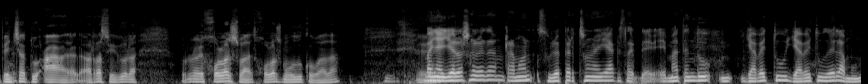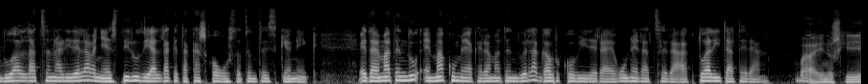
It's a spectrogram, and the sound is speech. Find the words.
pentsatu A, arrazoi duela. Hor jolas bat, jolas moduko bada. Eh, Baina jolas horretan, Ramon, zure pertsonaiak ematen du jabetu, jabetu dela, mundu aldatzen ari dela, baina ez dirudi aldaketak asko gustatzen zaizkionik. Eta ematen du, emakumeak eramaten duela gaurko bidera, eguneratzera, aktualitatera. Ba, enoski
